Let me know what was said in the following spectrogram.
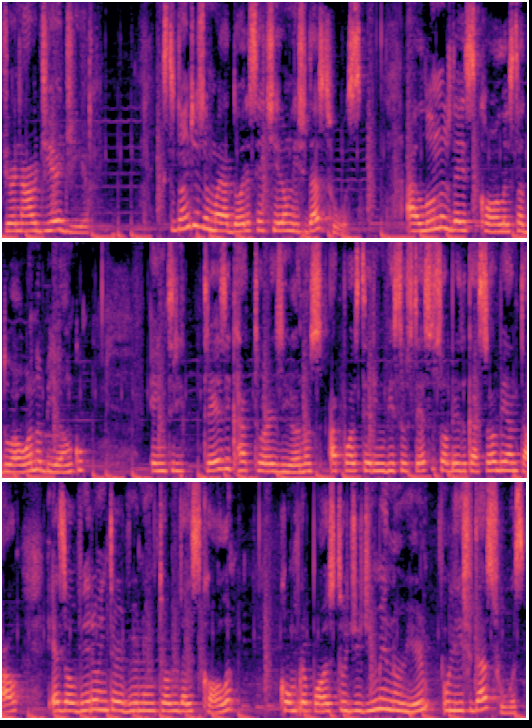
Jornal Dia a Dia. Estudantes e moradores retiram lixo das ruas. Alunos da Escola Estadual Ana Bianco, entre 13 e 14 anos, após terem visto os textos sobre educação ambiental, resolveram intervir no entorno da escola com o propósito de diminuir o lixo das ruas,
